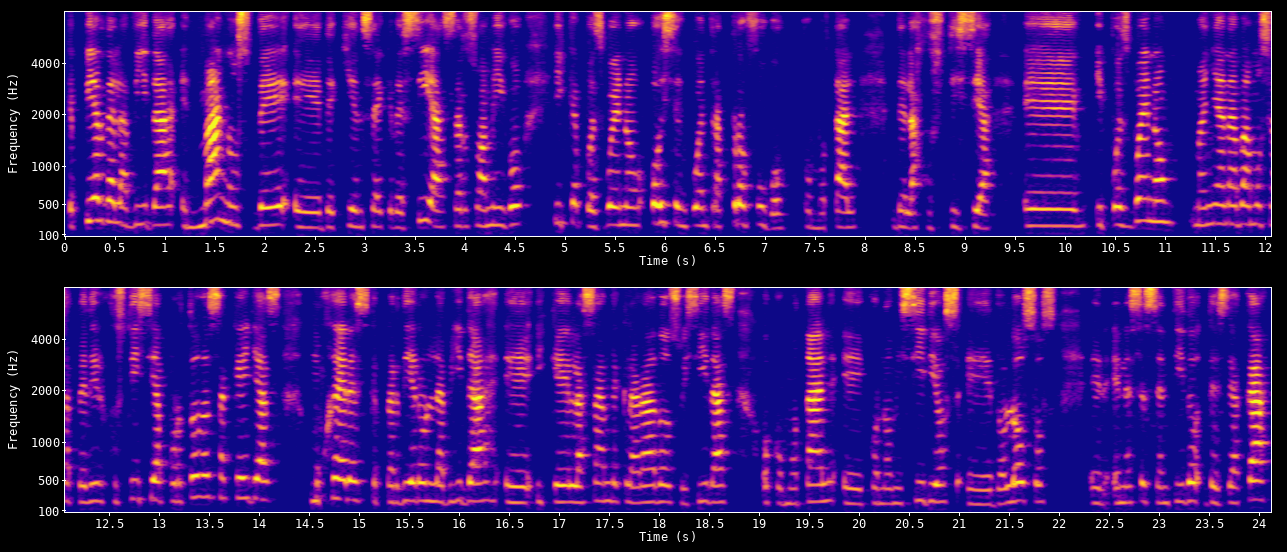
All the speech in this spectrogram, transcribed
que pierde la vida en manos de, eh, de quien se decía ser su amigo y que pues bueno, hoy se encuentra prófugo como tal de la justicia. Eh, y pues bueno, mañana vamos a pedir justicia por todas aquellas mujeres que perdieron la vida eh, y que las han declarado suicidas o como tal eh, con homicidios dolosos. En, ese sentido, desde acá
